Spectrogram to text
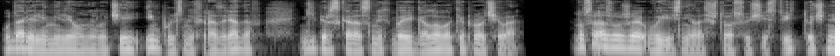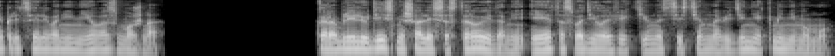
ударили миллионы лучей, импульсных разрядов, гиперскоростных боеголовок и прочего, но сразу же выяснилось, что осуществить точное прицеливание невозможно. Корабли людей смешались с астероидами, и это сводило эффективность систем наведения к минимуму.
